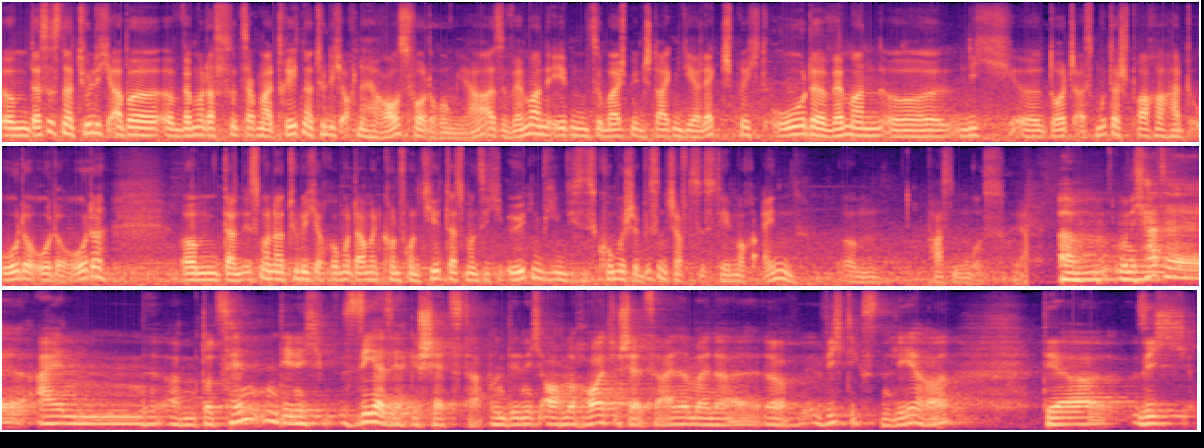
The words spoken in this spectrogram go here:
Ähm, das ist natürlich aber, äh, wenn man das sozusagen mal dreht, natürlich auch eine Herausforderung. Ja? Also wenn man eben zum Beispiel einen starken Dialekt spricht oder wenn man äh, nicht äh, Deutsch als Muttersprache hat oder, oder, oder, ähm, dann ist man natürlich auch immer damit konfrontiert, dass man sich irgendwie in dieses komische Wissenschaftssystem auch einpassen muss. Ja. Ähm, und ich hatte einen ähm, Dozenten, den ich sehr, sehr geschätzt habe und den ich auch noch heute schätze, einer meiner äh, wichtigsten Lehrer der sich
